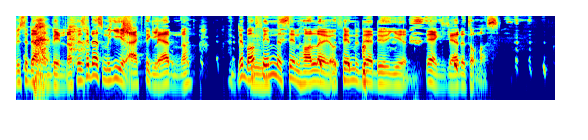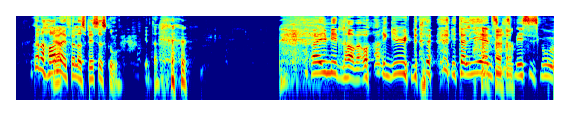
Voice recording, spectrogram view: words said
Hvis det er det man vil. da. Hvis det er det som gir ekte gleden, da. Det er bare å finne sin halvøy og finne det du gir deg glede, Thomas. Du kan ha halvøy full av spisse sko. I Middelhavet. Å, herregud! Italienske spisse sko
